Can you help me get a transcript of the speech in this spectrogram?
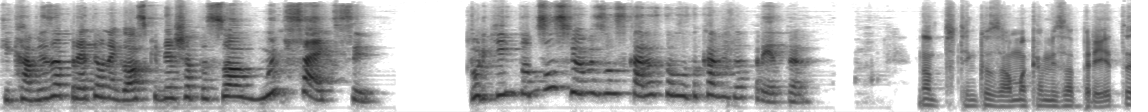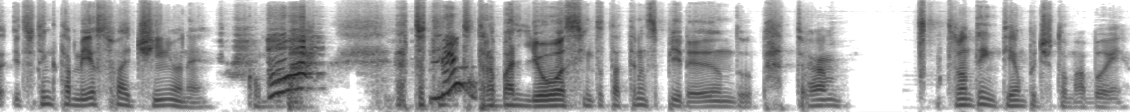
Que camisa preta é um negócio que deixa a pessoa muito sexy. Porque em todos os filmes os caras estão usando camisa preta. Não, tu tem que usar uma camisa preta e tu tem que estar meio suadinho, né? Como, é, tu, tem- tu trabalhou assim, tu tá transpirando, pá, tu, é- tu não tem tempo de tomar banho.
